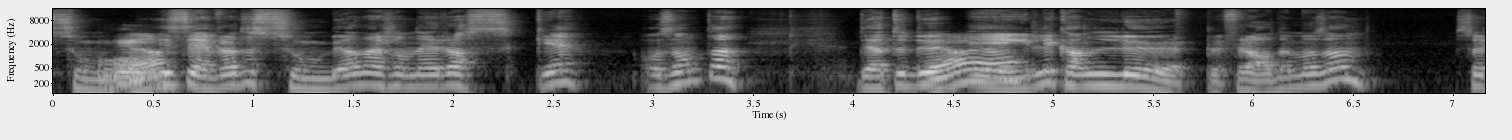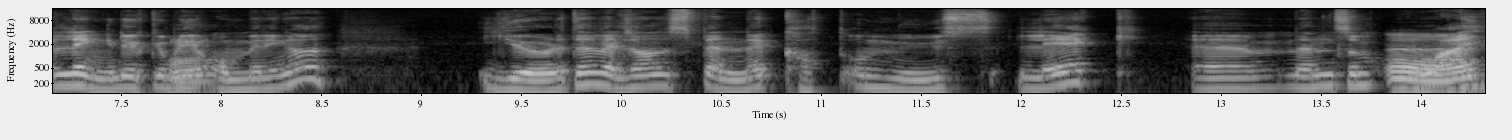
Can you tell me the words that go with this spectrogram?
zombie, Ja. Istedenfor at zombiene er sånne raske og sånt, da. Det at du Ja, ja. egentlig kan løpe fra dem og sånn, så lenge du ikke blir omringa, gjør det til en veldig sånn spennende katt og mus-lek, eh, men som òg er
